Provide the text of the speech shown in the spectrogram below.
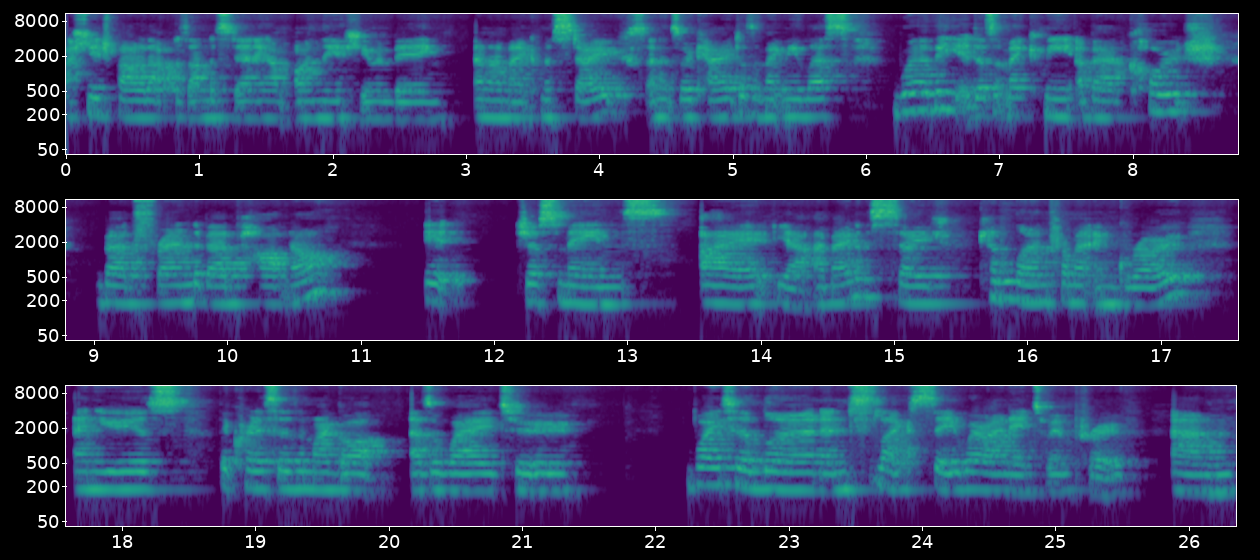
A huge part of that was understanding I'm only a human being and I make mistakes and it's okay. It doesn't make me less worthy. It doesn't make me a bad coach, a bad friend, a bad partner. It just means I, yeah, I made a mistake, can learn from it and grow and use the criticism I got as a way to way to learn and like see where I need to improve. Um,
